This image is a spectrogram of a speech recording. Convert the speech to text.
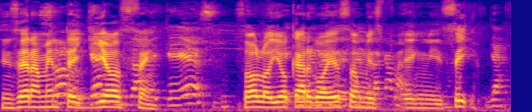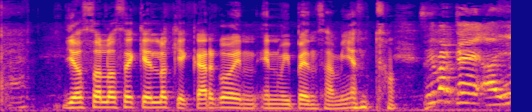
Sinceramente yo sé. Solo yo cargo eso en, mis, en mi sí. Ah. Yo solo sé qué es lo que cargo en, en mi pensamiento. Sí, porque ahí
